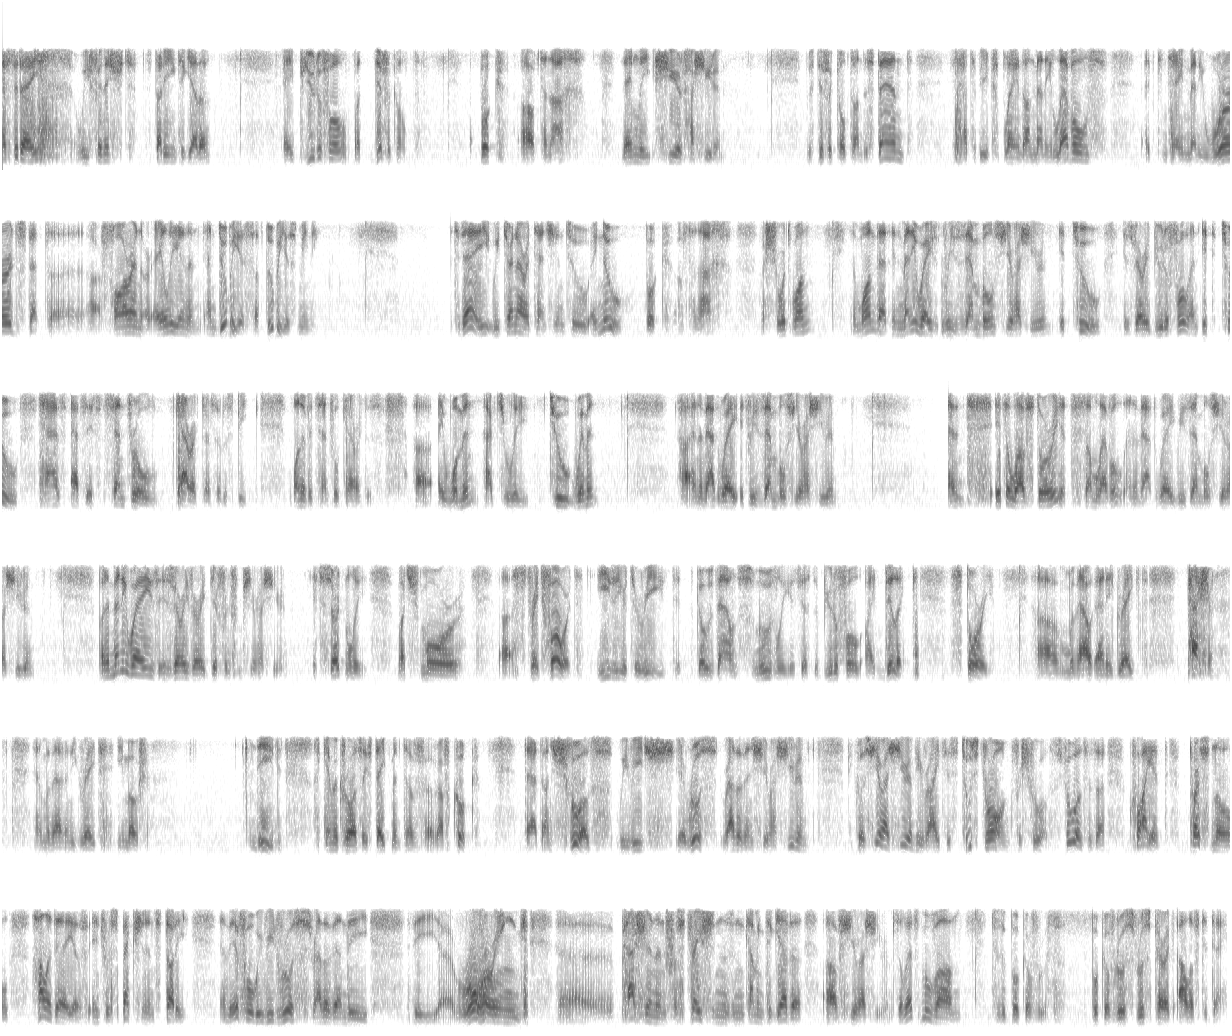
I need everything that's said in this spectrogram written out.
Yesterday, we finished studying together a beautiful but difficult book of Tanakh, namely Shir Hashirim. It was difficult to understand. It had to be explained on many levels. It contained many words that uh, are foreign or alien and, and dubious, of dubious meaning. Today, we turn our attention to a new book of Tanakh, a short one, and one that in many ways resembles Shir Hashirim. It too is very beautiful, and it too has as its central character, so to speak, one of its central characters, uh, a woman, actually two women, uh, and in that way it resembles Shir Hashirim. And it's a love story at some level, and in that way resembles Shir Hashirim. But in many ways is very, very different from Shir Hashirim it's certainly much more uh, straightforward, easier to read. It goes down smoothly. It's just a beautiful, idyllic story um, without any great passion and without any great emotion. Indeed, I came across a statement of uh, Rav Kook that on Shavuos we read Rus rather than Shir Hashirim because Shir Hashirim, he writes, is too strong for Shavuos. Shavuos is a quiet, personal holiday of introspection and study, and therefore we read Rus rather than the the uh, roaring uh, passion and frustrations and coming together of Shir Hashirim. So let's move on to the book of Ruth. Book of Ruth, Ruth Perak Aleph today.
